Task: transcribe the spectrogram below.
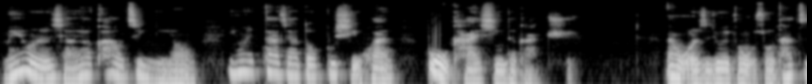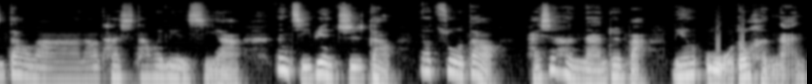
没有人想要靠近你哦，因为大家都不喜欢不开心的感觉。那我儿子就会跟我说，他知道啦，然后他他会练习啊，但即便知道要做到，还是很难，对吧？连我都很难，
